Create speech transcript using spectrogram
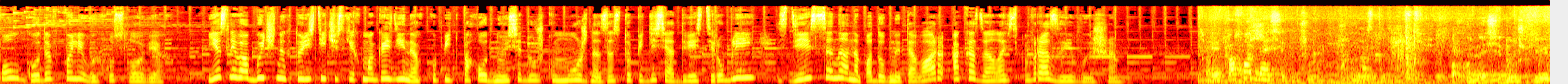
полгода в полевых условиях. Если в обычных туристических магазинах купить походную сидушку можно за 150-200 рублей, здесь цена на подобный товар оказалась в разы выше. Походная сидушка. Походные сидушки.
